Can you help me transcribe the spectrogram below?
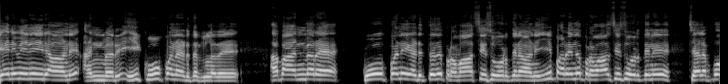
ജനുവരിയിലാണ് അൻവർ ഈ കൂപ്പൺ എടുത്തിട്ടുള്ളത്. അപ്പൊ അൻവറെ കൂപ്പൺ എടുത്തത് പ്രവാസി സുഹൃത്തിനാണ്. ഈ പറയുന്ന പ്രവാസി സുഹൃത്തിന് ചിലപ്പോ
